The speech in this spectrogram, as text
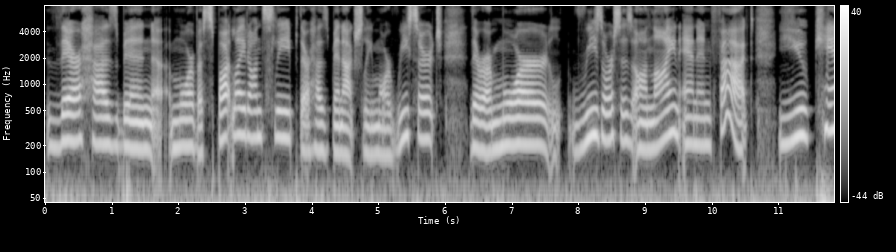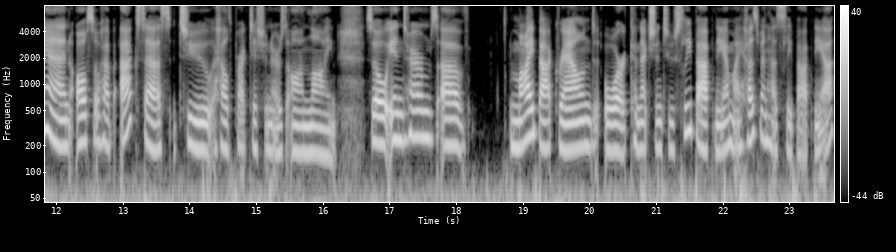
there has been more of a spotlight on sleep, there has been actually more research, there are more resources online, and in fact, you can also have access to health practitioners online. So, in terms of my background or connection to sleep apnea. My husband has sleep apnea.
